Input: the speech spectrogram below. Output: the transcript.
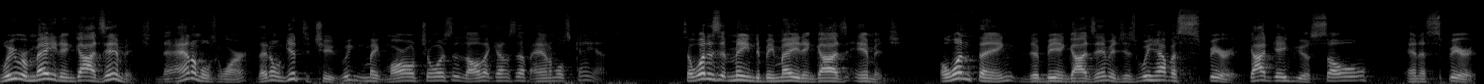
we were made in God's image. The animals weren't. They don't get to choose. We can make moral choices, all that kind of stuff. Animals can't. So, what does it mean to be made in God's image? Well, one thing to be in God's image is we have a spirit. God gave you a soul and a spirit.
